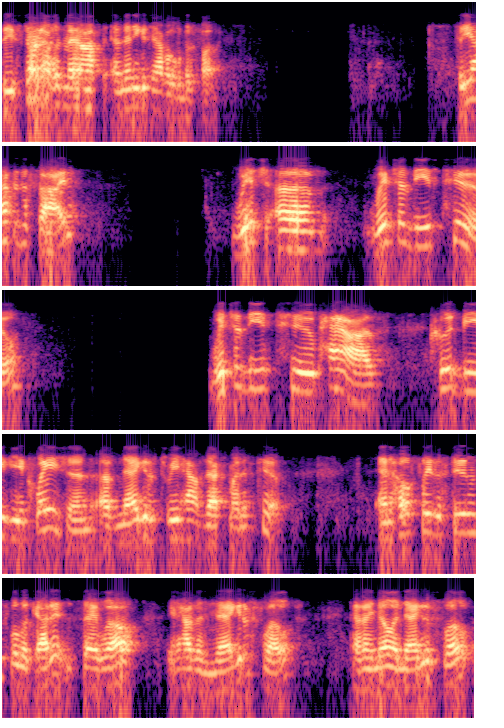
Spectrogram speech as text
So you start out with math, and then you get to have a little bit of fun. So you have to decide which of which of these two which of these two paths could be the equation of negative 3 halves x minus 2. And hopefully the students will look at it and say, well, it has a negative slope, and I know a negative slope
